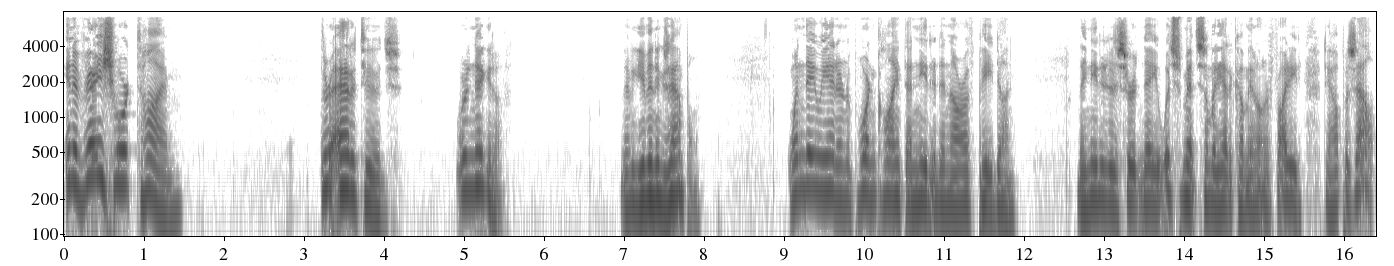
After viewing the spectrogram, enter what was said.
In a very short time, their attitudes were negative. Let me give you an example. One day we had an important client that needed an RFP done. They needed a certain day, which meant somebody had to come in on a Friday to help us out.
